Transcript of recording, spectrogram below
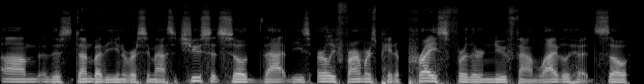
um, this done by the University of Massachusetts showed that these early farmers paid a price for their newfound livelihood. So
